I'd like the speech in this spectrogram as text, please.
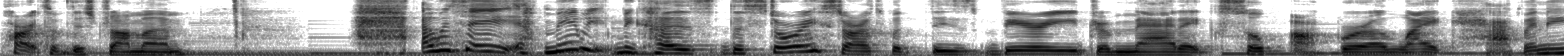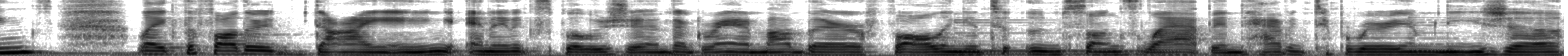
parts of this drama I would say maybe because the story starts with these very dramatic soap opera like happenings, like the father dying and an explosion, the grandmother falling into Eun Sung's lap and having temporary amnesia,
